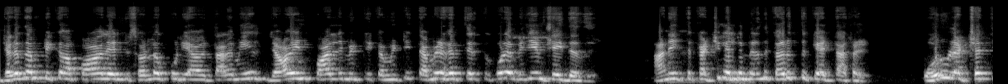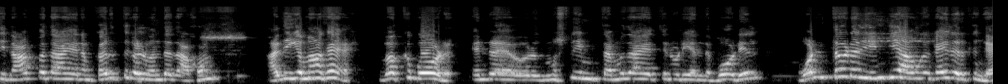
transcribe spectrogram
ஜெகதம்பிகா பால் என்று சொல்லக்கூடிய அவர் தலைமையில் ஜாயிண்ட் பார்லிமெண்டரி கமிட்டி தமிழகத்திற்கு கூட விஜயம் செய்தது. அனைத்து கட்சிகளிடமிருந்து கருத்து கேட்டார்கள். ஒரு லட்சத்தி நாற்பதாயிரம் கருத்துகள் வந்ததாகவும் அதிகமாக வக் போர்டு என்ற ஒரு முஸ்லிம் சமுதாயத்தினுடைய அந்த போர்டில் ஒன் தேர்ட் இந்தியா அவங்க கையில் இருக்குங்க.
